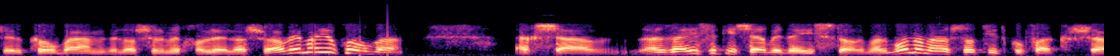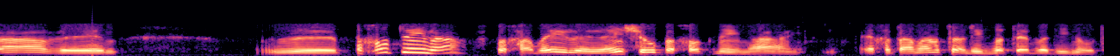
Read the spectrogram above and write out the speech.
של קורבן ולא של מחולל השואה, והם היו קורבן. עכשיו, אז העסק יישאר בידי היסטוריים, אבל בוא נאמר שזאת תקופה קשה ו... ופחות נעימה, הרבה, אין שהוא פחות נעימה, איך אתה אמרת? להתבטא בעדינות.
